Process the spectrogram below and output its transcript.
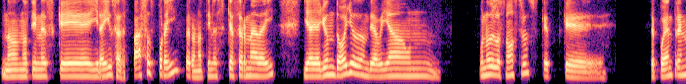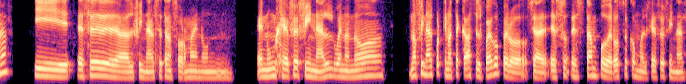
No, no tienes que ir ahí, o sea, pasas por ahí, pero no tienes que hacer nada ahí. Y hay un dojo donde había un uno de los monstruos que, que te puede entrenar. Y ese al final se transforma en un, en un jefe final. Bueno, no, no final porque no te acabas el juego, pero o sea, eso es tan poderoso como el jefe final.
